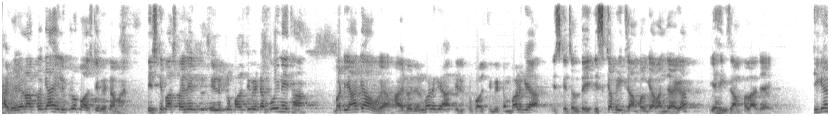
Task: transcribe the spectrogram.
हाइड्रोजन आपका क्या है? इलेक्ट्रोपॉजिटिव एटम है। तो इसके पास पहले इलेक्ट्रोपॉजिटिव एटम कोई नहीं था। बट यहाँ क्या हो गया? हाइड्रोजन बढ़ गया इलेक्ट्रोपॉजिटिव एटम बढ़ गया। इसके चलते इसका भी एग्ज़ाम्पल क्या बन जाएगा? यही एग्ज़ाम्पल आ जाएगा। ठीक है?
